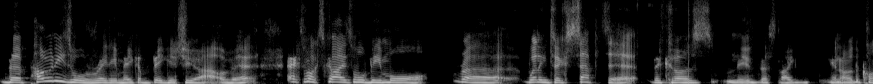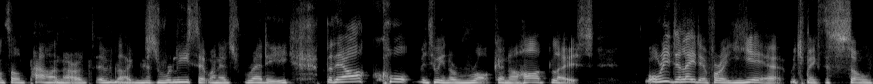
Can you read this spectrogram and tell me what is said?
the ponies will really make a big issue out of it. Xbox guys will be more uh, willing to accept it because that's like, you know, the console power narrative. Like, just release it when it's ready. But they are caught between a rock and a hard place. Already delayed it for a year, which makes this so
